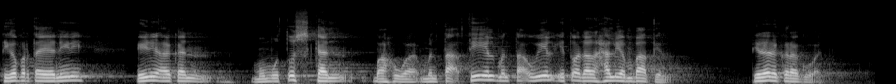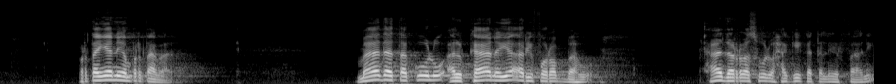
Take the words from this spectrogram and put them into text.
tiga pertanyaan ini ini akan memutuskan bahwa mentaktil, mentakwil itu adalah hal yang batil. Tidak ada keraguan. Pertanyaan yang pertama ماذا تقول al kana ya'rifu rabbahu هذا الرسول حقيقة الإرفاني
